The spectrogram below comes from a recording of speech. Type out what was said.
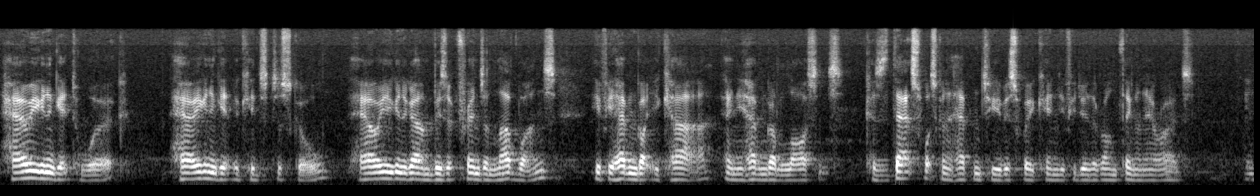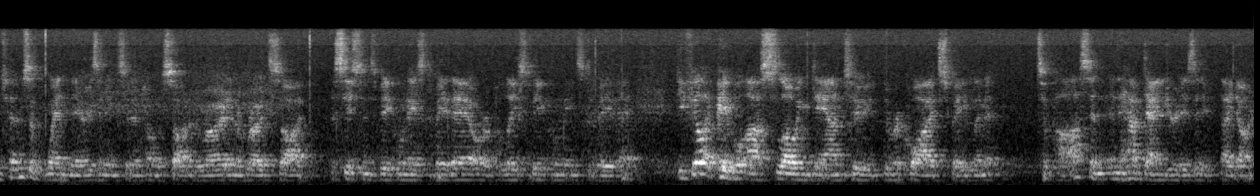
how are you going to get to work? How are you going to get the kids to school? How are you going to go and visit friends and loved ones if you haven't got your car and you haven't got a licence? Because that's what's going to happen to you this weekend if you do the wrong thing on our roads. In terms of when there is an incident on the side of the road and a roadside assistance vehicle needs to be there or a police vehicle needs to be there, do you feel like people are slowing down to the required speed limit to pass and, and how dangerous is it if they don't?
